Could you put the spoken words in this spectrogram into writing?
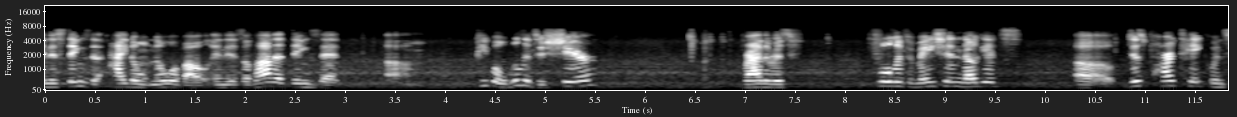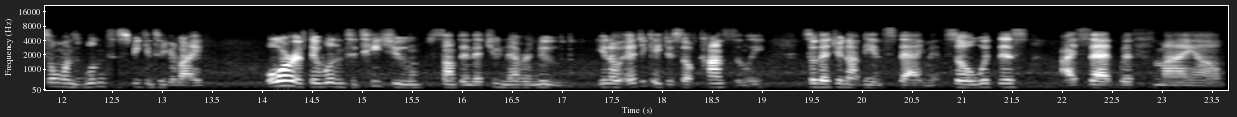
And there's things that I don't know about. And there's a lot of things that um, people are willing to share, rather it's full information, nuggets. Uh, just partake when someone's willing to speak into your life. Or if they're willing to teach you something that you never knew. You know, educate yourself constantly so that you're not being stagnant. So with this, I sat with my um,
